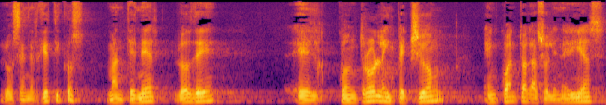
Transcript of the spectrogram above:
los energéticos, mantener lo de el control, la inspección en cuanto a gasolinerías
